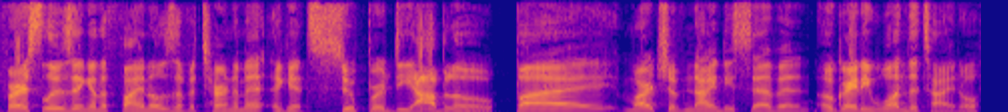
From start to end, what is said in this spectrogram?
First losing in the finals of a tournament against Super Diablo. By March of 97, O'Grady won the title,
